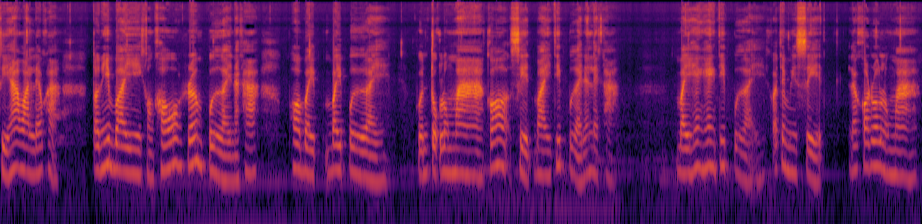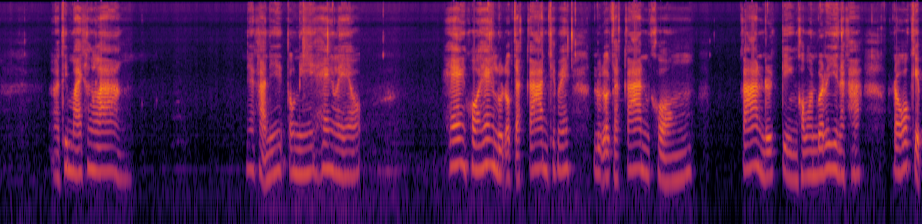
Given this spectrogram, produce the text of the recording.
สี่ห้าวันแล้วค่ะ ตอนนี้ใบของเขาเริ่มเปื่อยนะคะ พอใบใบเปื่อยฝนตกลงมาก็เศษใบที่เปื่อยนั่นเลยค่ะ ใบแห้งๆที่เปื่อย ก็จะมีเศษ แล้วก็ร่วงลงมาที่ไม้ข้างล่าง เนี่ยค่ะนี้ตรงนี้แห้งแล้ว แห้งพอแห้งหลุดออกจากก้านใช่ไหมหลุดออกจากก้านของก้านหรือกิ่งของมันเบอรี่นะคะ เราก็เก็บ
